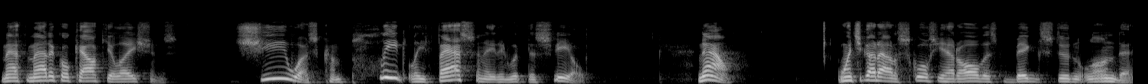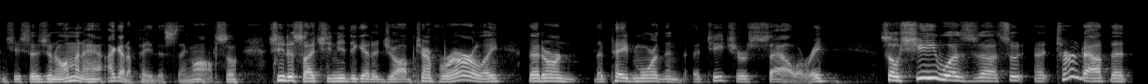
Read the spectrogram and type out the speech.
mathematical calculations. She was completely fascinated with this field. Now, once she got out of school, she had all this big student loan debt, and she says, "You know, I'm gonna, have, I got to pay this thing off." So she decides she needed to get a job temporarily that earned that paid more than a teacher's salary. So she was. Uh, so it turned out that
